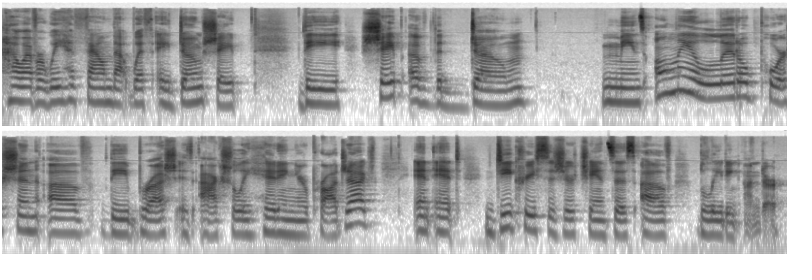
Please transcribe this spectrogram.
However, we have found that with a dome shape, the shape of the dome means only a little portion of the brush is actually hitting your project and it decreases your chances of bleeding under.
